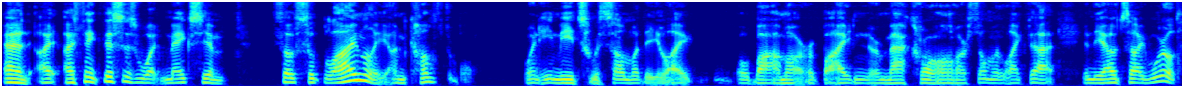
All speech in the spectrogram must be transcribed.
And I, I think this is what makes him so sublimely uncomfortable when he meets with somebody like Obama or Biden or Macron or someone like that in the outside world.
